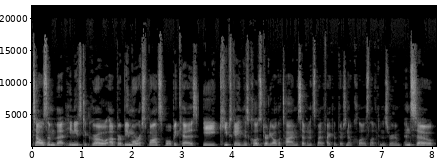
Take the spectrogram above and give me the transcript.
tells him that he needs to grow up or be more responsible because he keeps getting his clothes dirty all the time, as evidenced by the fact that there's no clothes left in his room. And so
